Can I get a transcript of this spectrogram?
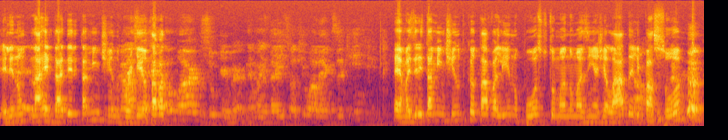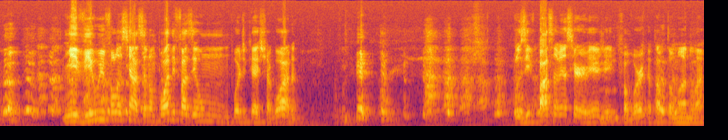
Ele não, é, na realidade ele tá mentindo, porque eu tava Era o Marco Zuckerberg, né? Mas daí só tinha o Alex aqui. É, mas ele tá mentindo porque eu tava ali no posto tomando uma zinha gelada, ele passou, me viu e falou assim: "Ah, você não pode fazer um podcast agora?" Inclusive, passa a minha cerveja aí, por favor, que eu tava tomando lá.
